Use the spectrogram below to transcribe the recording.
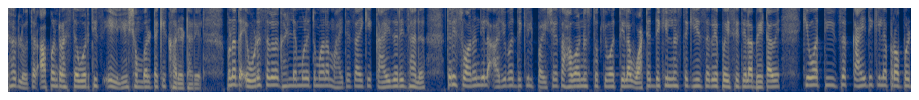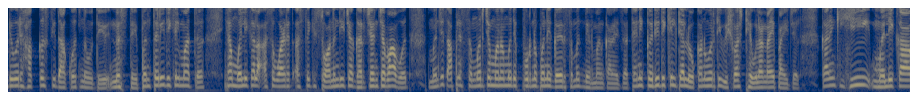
ठरलो तर आपण रस्त्यावरतीच येईल हे शंभर टक्के खरं ठरेल. पण आता एवढं सगळं घडल्यामुळे तुम्हाला माहितीच आहे की काही जरी झालं तरी स्वानंदीला अजिबात देखील पैशाचा हवा नसतो किंवा तिला वाटत देखील नसतं की हे सगळे पैसे तिला भेटावे किंवा तिचं काही देखील या प्रॉपर्टीवर हक्कच ती दाखवत नव्हते नसते. पण तरी देखील मात्र ह्या मलिकाला असं वाटत असतं की स्वानंदीच्या घरच्यांच्या बाबत म्हणजेच आपल्या समोरच्या मनामध्ये पूर्णपणे गैरसमज निर्माण करायचा. त्याने कधी देखील त्या लोकांवरती विश्वास ठेवला नाही पाहिजे. कारण की ही मलिका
